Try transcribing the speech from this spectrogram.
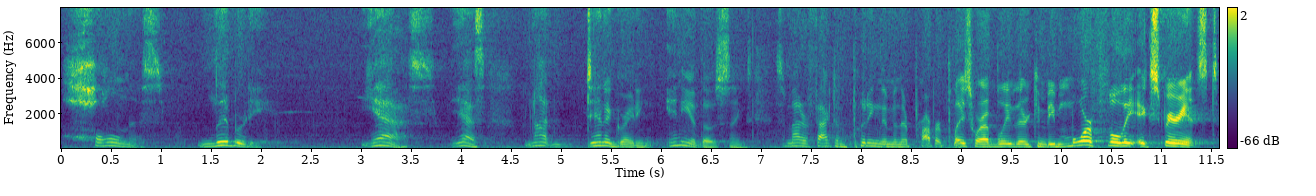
wholeness, liberty. Yes, yes. I'm not denigrating any of those things. As a matter of fact, I'm putting them in their proper place where I believe they can be more fully experienced,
